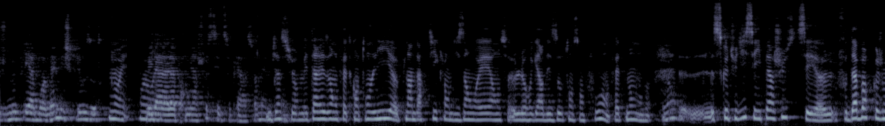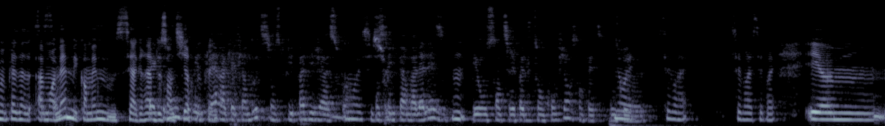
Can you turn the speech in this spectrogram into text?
je me plais à moi-même et je plais aux autres. Mais la, la première chose, c'est de se plaire à soi-même. Bien sûr, mais tu as raison. En fait, quand on lit euh, plein d'articles en disant ouais, on le regard des autres, on s'en fout. En fait, non. Non Euh, ce que tu dis, c'est hyper juste. C'est euh, faut d'abord que je me plaise à, à moi-même, mais quand même, c'est agréable Bah, de sentir complet. plaire à quelqu'un d'autre si on se plaît pas déjà à soi Ouais, On sûr. serait hyper mal à l'aise Mm. et on se sentirait pas du tout en confiance en fait. Ouais. euh, C'est vrai, c'est vrai, c'est vrai. Et euh,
